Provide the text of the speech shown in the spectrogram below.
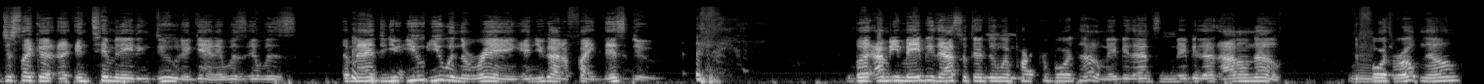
just like a, a intimidating dude. Again, it was. It was. Imagine you you you in the ring and you got to fight this dude. But I mean, maybe that's what they're doing with Parker Boudreaux. Maybe that's maybe that I don't know. The Mm. fourth rope, no.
